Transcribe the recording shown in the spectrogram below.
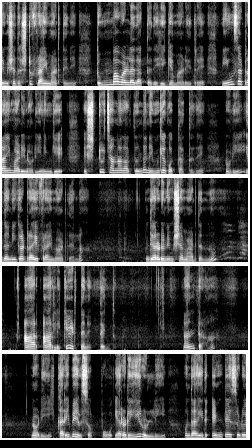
ನಿಮಿಷದಷ್ಟು ಫ್ರೈ ಮಾಡ್ತೇನೆ. ತುಂಬ ಒಳ್ಳೆಯದಾಗ್ತದೆ ಹೀಗೆ ಮಾಡಿದರೆ. ನೀವು ಸಹ ಟ್ರೈ ಮಾಡಿ ನೋಡಿ, ನಿಮಗೆ ಎಷ್ಟು ಚೆನ್ನಾಗಾಗ್ತದೆ ಅಂತ ನಿಮಗೆ ಗೊತ್ತಾಗ್ತದೆ. ನೋಡಿ ಇದನ್ನೀಗ ಡ್ರೈ ಫ್ರೈ ಮಾಡಿದೆ ಅಲ್ಲ? ಒಂದು ಎರಡು ನಿಮಿಷ ಮಾಡಿದನ್ನು ಆರ್, ಆರಲಿಕ್ಕೆ ಇಡ್ತೇನೆ ತೆಗೆದು. ನಂತರ ನೋಡಿ, ಕರಿಬೇವು ಸೊಪ್ಪು, ಎರಡು ಈರುಳ್ಳಿ, ಒಂದು ಐದು ಎಂಟೆಸಳು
